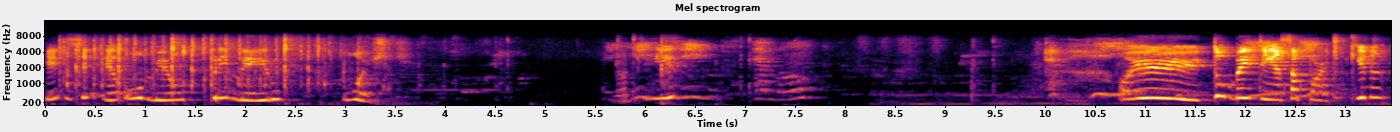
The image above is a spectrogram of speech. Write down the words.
Esse é o meu primeiro post. Essa parte aqui, né?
